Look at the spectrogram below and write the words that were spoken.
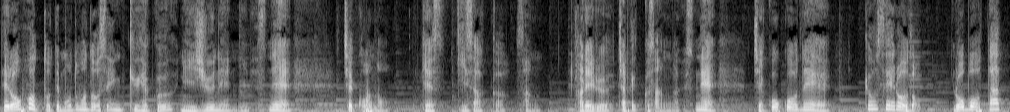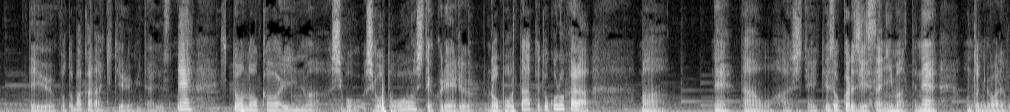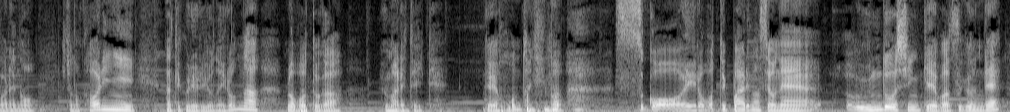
で、ロボットってもともと1920年にですね、チェコのゲスギ作家さん、カレル・チャペックさんがですね、チェコ語で強制労働、ロボタっていう言葉から来てるみたいですね。人の代わりにまあ仕事をしてくれるロボッターってところから、まあね、端を発していて、そこから実際に今ってね、本当に我々の人の代わりになってくれるようないろんなロボットが生まれていて、で、本当に今、すごいロボットいっぱいありますよね。運動神経抜群で、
